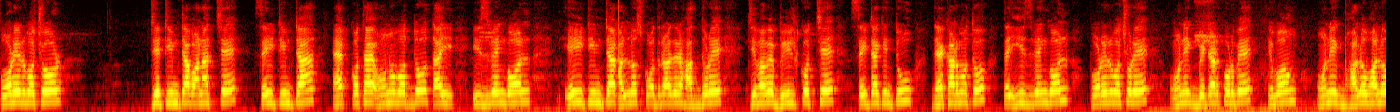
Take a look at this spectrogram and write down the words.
পরের বছর যে টিমটা বানাচ্ছে, সেই টিমটা এক কথায় অনবদ্য, তাই ইস্টবেঙ্গল এই টিমটা কার্লোস কদরাজের হাত ধরে যেভাবে বিল্ড করছে, সেইটা কিন্তু দেখার মতো। তাই ইস্টবেঙ্গল পরের বছরে অনেক বেটার করবে এবং অনেক ভালো ভালো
